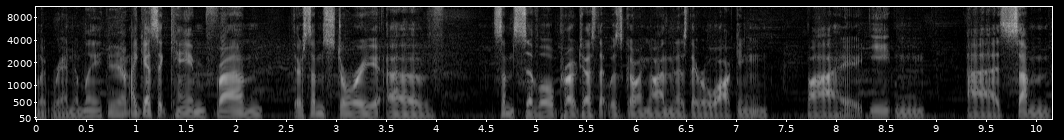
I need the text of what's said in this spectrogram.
like randomly. Yep. I guess it came from there's some story of some civil protest that was going on, and as they were walking by Eton, uh, some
